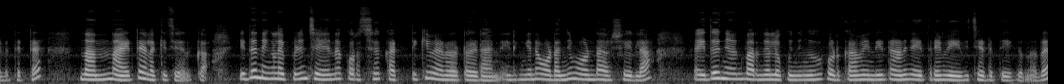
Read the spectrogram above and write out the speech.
എടുത്തിട്ട് നന്നായിട്ട് ഇളക്കി ചേർക്കുക. ഇത് നിങ്ങൾ എപ്പോഴും ചേന കുറച്ച് കട്ടിക്ക് വേണം കേട്ടോ ഇടാൻ. ഇതിങ്ങനെ ഉടഞ്ഞു പോകേണ്ട ആവശ്യമില്ല. ഇത് ഞാൻ പറഞ്ഞല്ലോ കുഞ്ഞുങ്ങൾക്ക് കൊടുക്കാൻ വേണ്ടിയിട്ടാണ് ഞാൻ ഇത്രയും വേവിച്ചെടുത്തേക്കുന്നത്.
